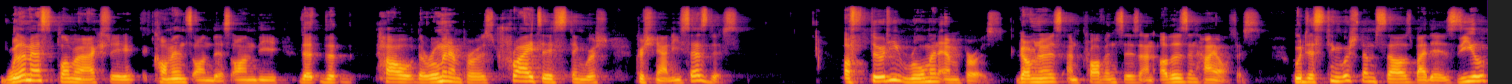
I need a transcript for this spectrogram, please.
William S. Plummer actually comments on this, on the, the, the, how the Roman emperors tried to extinguish Christianity. He says this Of 30 Roman emperors, governors, and provinces, and others in high office, who distinguished themselves by their zeal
